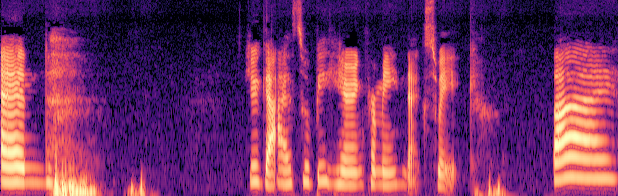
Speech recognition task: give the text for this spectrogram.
And you guys will be hearing from me next week. Bye.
